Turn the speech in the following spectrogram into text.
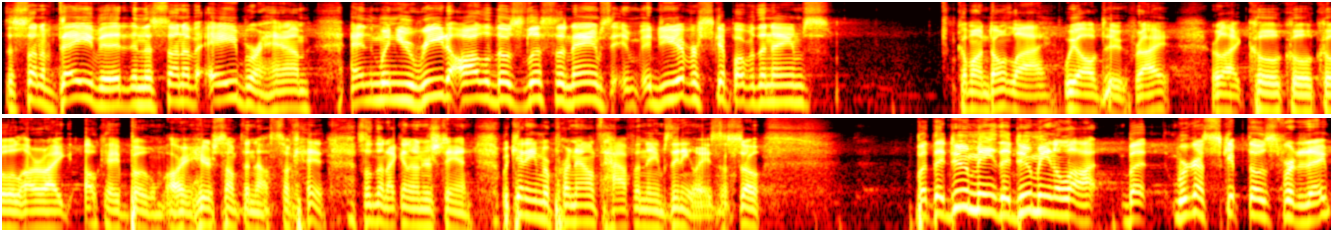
the Son of David and the Son of Abraham. And when you read all of those lists of names, do you ever skip over the names? Come on, don't lie. We all do, right? We're like, cool, cool, cool. All right, okay, boom. All right, here's something else. Okay, something I can understand. We can't even pronounce half the names, anyways. And so, but they do mean they do mean a lot. But we're gonna skip those for today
